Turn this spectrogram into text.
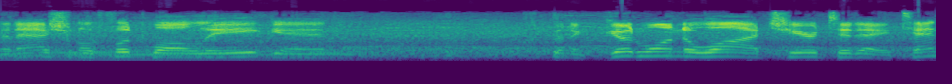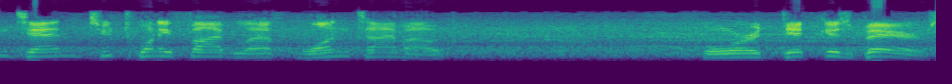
the National Football League, and it's been a good one to watch here today. 10 10, 2.25 left, one timeout for Ditka's Bears.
